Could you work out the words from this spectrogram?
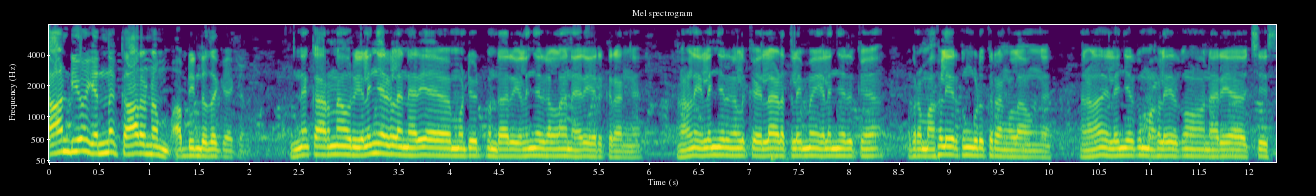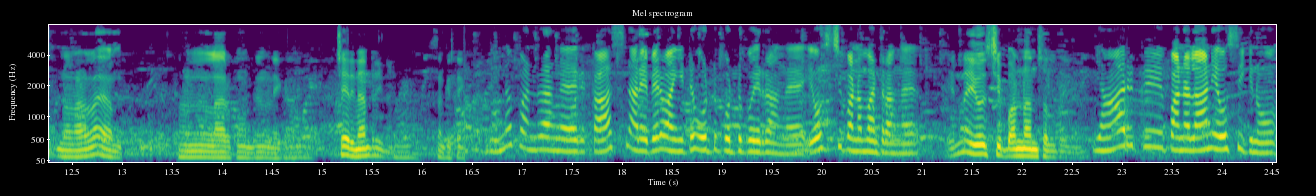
தாண்டியும் என்ன காரணம் அப்படின்றத கேட்குறேன். என்ன காரணம்? அவர் இளைஞர்களை நிறைய மோட்டிவேட் பண்ணுறாரு இளைஞர்கள்லாம் நிறைய இருக்கிறாங்க. அதனால் இளைஞர்களுக்கு எல்லா இடத்துலையுமே இளைஞருக்கு அப்புறம் மகளிருக்கும் கொடுக்குறாங்களா அவங்க. அதனால் இளைஞருக்கும் மகளிருக்கும் நிறைய வச்சு அதனால நல்லாயிருக்கும் அப்படின்னு நினைக்கிறேன். சரி நன்றி. ஓகே என்ன பண்ணுறாங்க காசு நிறைய பேர் வாங்கிட்டு ஓட்டு போட்டு போயிடுறாங்க. யோசிச்சு பண்ண மாட்றாங்க. என்ன யோசிச்சு பண்ணான்னு சொல்கிறீங்க யாருக்கு பண்ணலான்னு யோசிக்கணும்.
